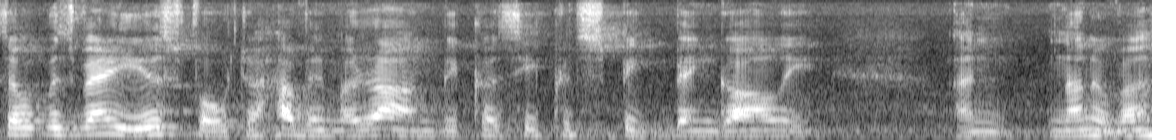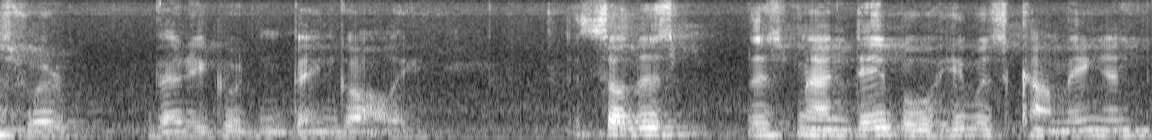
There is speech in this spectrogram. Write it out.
So it was very useful to have him around because he could speak Bengali and none of us were very good in Bengali. So this, this man Debu, he was coming and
